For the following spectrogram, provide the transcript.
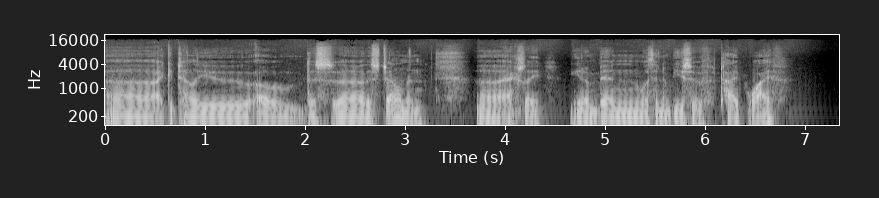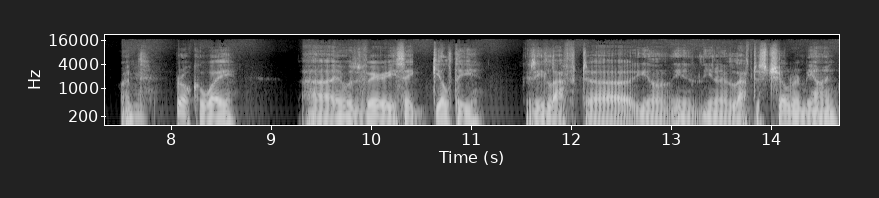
uh, I could tell you, oh, this uh, this gentleman uh, actually, you know, been with an abusive type wife, right? Broke away. Uh, and was very say guilty because he left, uh, you know, he you know left his children behind.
